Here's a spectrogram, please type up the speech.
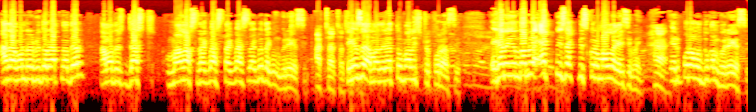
আধা ঘণ্টার ভিতরে আপনাদের আমাদের জাস্ট মাল আসতে থাকবে আসতে থাকবে আসতে থাকবে দেখুন ঘুরে গেছে। আচ্ছা আচ্ছা ঠিক আছে? আমাদের এত মাল স্টক করা আছে। এখানে কিন্তু আমরা এক পিস এক পিস করে মাল লাগাইছি ভাই। হ্যাঁ। এরপর আমার দোকান ভরে গেছে।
